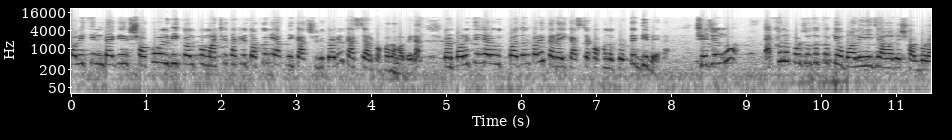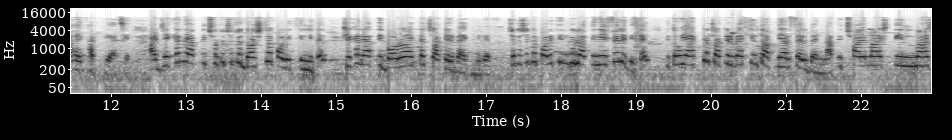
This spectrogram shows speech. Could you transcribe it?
পলিথিন ব্যাগের সকল বিকল্প মাঠে থাকলে তখনই আপনি কাজ শুরু করবেন, কাজটা আর কখনো হবে না। কারণ পলিথিন যারা উৎপাদন করে, তারা এই কাজটা কখনো করতে দিবে না। সেজন্য এখনও পর্যন্ত তো কেউ বলেনি যে আমাদের সরবরাহে ঘাটতি আছে। আর যেখানে আপনি ছোট ছোট দশটা পলিথিন নিতেন, সেখানে আপনি বড় একটা চটের ব্যাগ নেবেন। ছোট ছোট পলিথিনগুলো আপনি নিয়ে ফেলে দিতেন, কিন্তু ওই একটা চটের ব্যাগ কিন্তু আপনি আর ফেলবেন না। আপনি ছয় মাস, তিন মাস,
